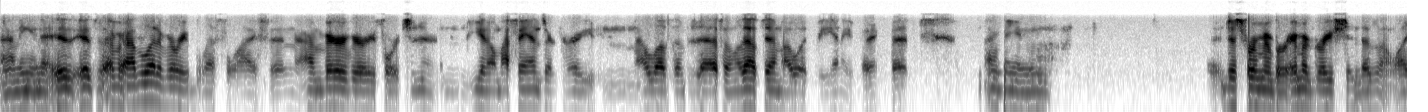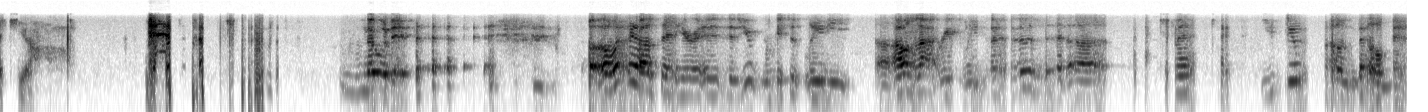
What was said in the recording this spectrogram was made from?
I mean, it, it's I've, I've led a very blessed life, and I'm very, very fortunate. And you know, my fans are great, and I love them to death. And without them, I wouldn't be anything. But I mean, just remember, immigration doesn't like you. Noted. uh, thing I'll say here is, is you recently, uh, oh, not recently, but it was uh, metal band.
